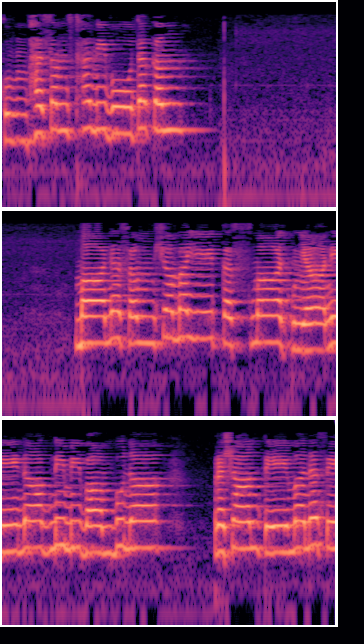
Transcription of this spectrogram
कुम्भसंस्थमिवोदकम् मानसं ज्ञानेनाग्निमिवाम्बुना प्रशान्ते मनसे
